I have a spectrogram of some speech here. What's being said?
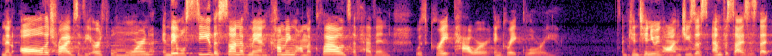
and then all the tribes of the earth will mourn, and they will see the Son of Man coming on the clouds of heaven with great power and great glory. And continuing on, Jesus emphasizes that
